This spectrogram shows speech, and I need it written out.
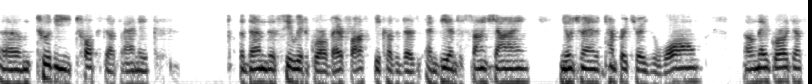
um, to the tropical Atlantic. Then the seaweed grow very fast because there's ambient sunshine, nutrient temperature is warm, and they grow just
